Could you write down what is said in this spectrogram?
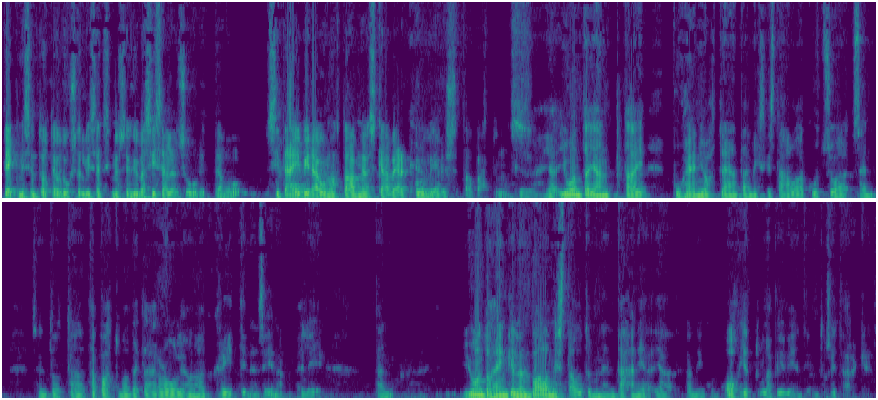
teknisen toteutuksen lisäksi myös se hyvä sisällön suunnittelu, sitä ei pidä unohtaa myöskään verkkoon viedyssä tapahtumassa. Kyllä. Ja juontajan tai puheenjohtajan tai miksi sitä haluaa kutsua, sen, sen tota, tapahtuman vetäjän rooli on aika kriittinen siinä. Eli tämän juontohenkilön valmistautuminen tähän ja, ja, ja niin kuin ohjattu läpivienti on tosi tärkeää.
